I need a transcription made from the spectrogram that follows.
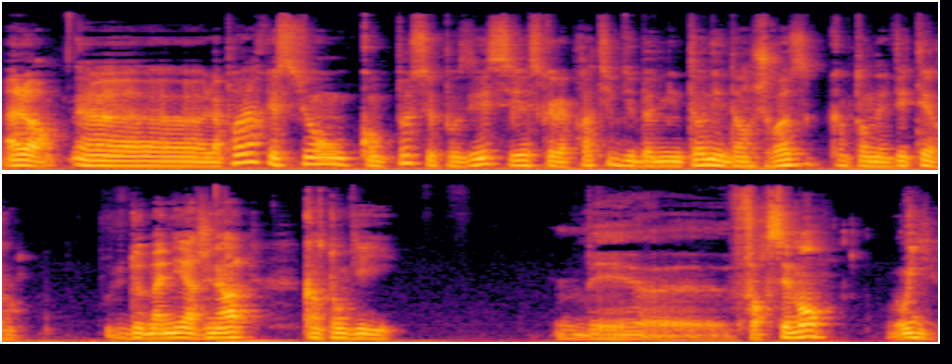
Alors, euh, la première question qu'on peut se poser, c'est est-ce que la pratique du badminton est dangereuse quand on est vétéran? De manière générale, quand on vieillit. Mais euh, forcément, oui,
